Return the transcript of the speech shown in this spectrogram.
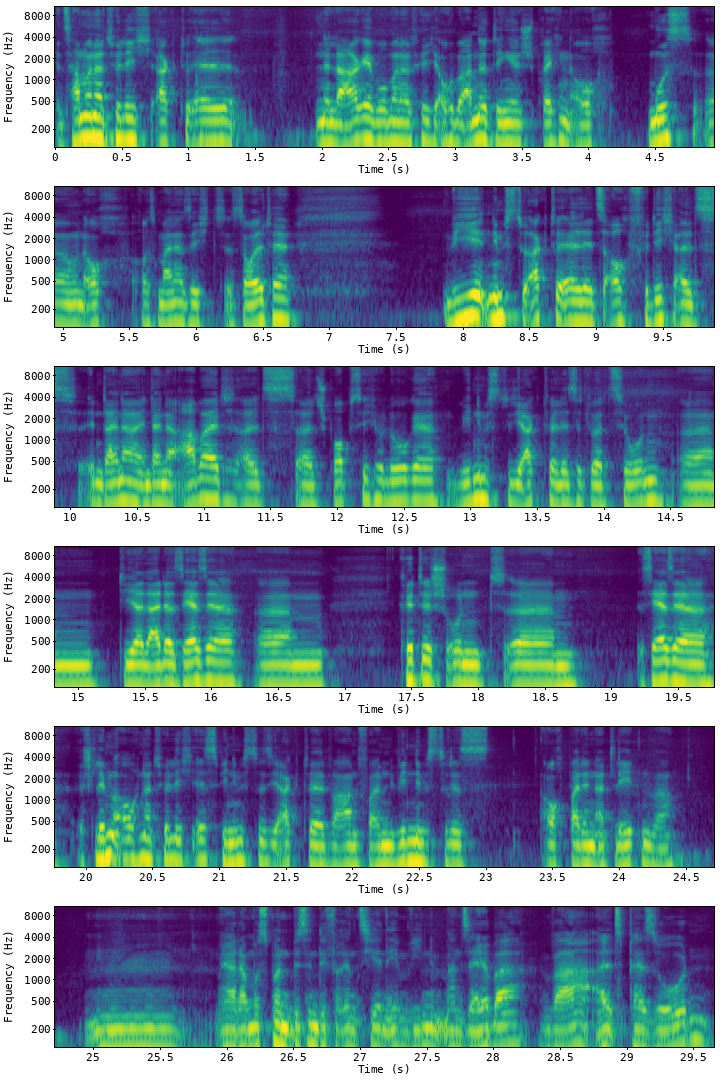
jetzt haben wir natürlich aktuell eine Lage, wo man natürlich auch über andere Dinge sprechen auch muss äh, und auch aus meiner Sicht sollte. Wie nimmst du aktuell jetzt auch für dich als in deiner, in deiner Arbeit als, als Sportpsychologe, wie nimmst du die aktuelle Situation, ähm, die ja leider sehr, sehr ähm, kritisch und ähm, sehr, sehr schlimm auch natürlich ist, wie nimmst du sie aktuell wahr und vor allem, wie nimmst du das auch bei den Athleten wahr? Mm, ja, da muss man ein bisschen differenzieren, eben wie nimmt man selber wahr als Person,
